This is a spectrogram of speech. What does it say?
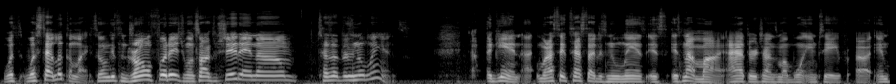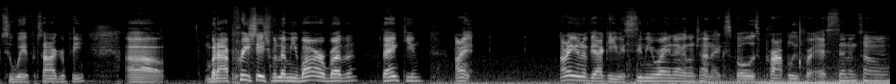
what's what's that looking like? So I'm gonna get some drone footage. Want to talk some shit and um test out this new lens again, when I say test out this new lens, it's it's not mine. I have to return to my boy MTA uh, M2A Photography. Uh, but I appreciate you for letting me borrow, brother. Thank you. All right. I don't even know if y'all can even see me right now because I'm trying to expose properly for S Cinetone.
